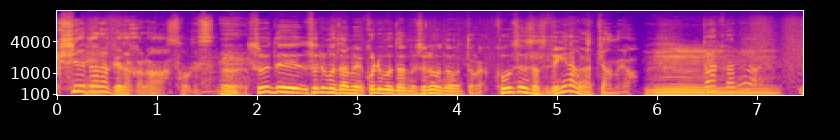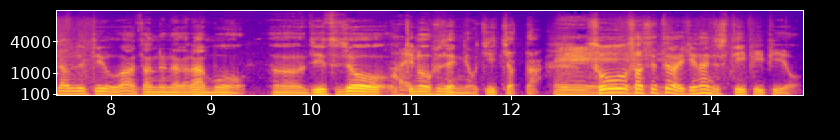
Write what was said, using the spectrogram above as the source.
規制だらけだから、そうですね。うん、それで、それもダメ、これもダメ、それもダメって言ったら、コンセンサスできなくなっちゃうのよ。だから、WTO は残念ながらもう、うん事実上、機能不全に陥っちゃった、ええそうさせてはいけないんです、TPP を。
